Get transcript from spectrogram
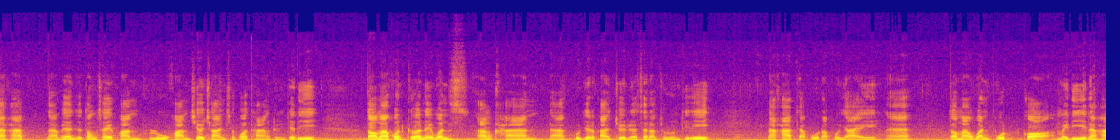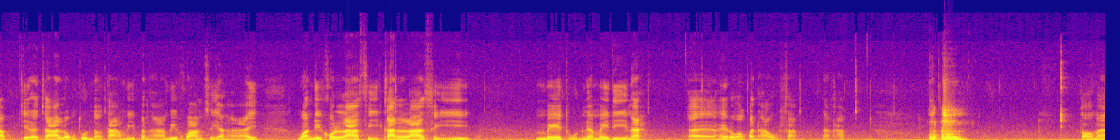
นะครับนะเพราะฉะนั้นจะต้องใช้ความรู้ความเชี่ยวชาญเฉพาะทางถึงจะดี ต่อมาคนเกิดในวันอังคารนะคุณจะต้องการช่วยเหลือสนับสนุนที่ดีนะครับจากผู้หลักผู้ใหญ่นะ ต่อมาวันพุธก็ไม่ดีนะครับ เจรจาลงทุนต่างๆ มีปัญหามีความเสียหาย วันนี้คนราศีกันราศีเมถุนเนี่ยไม่ดีนะเอ่ให้ระวังปัญหาอุปสรรคนะครับ ต่อมา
